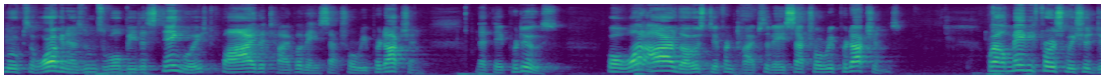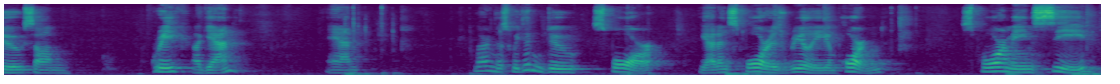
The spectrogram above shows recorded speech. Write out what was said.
groups of organisms will be distinguished by the type of asexual reproduction that they produce. Well, what are those different types of asexual reproductions? Well, maybe first we should do some Greek again and learn this. We didn't do spore yet, and spore is really important. Spore means seed.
